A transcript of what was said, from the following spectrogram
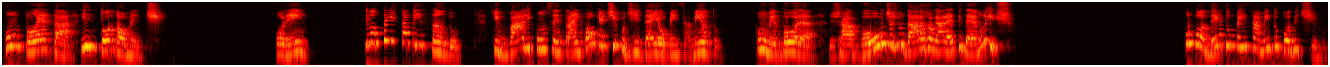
completa e totalmente. Porém, se você está pensando que vale concentrar em qualquer tipo de ideia ou pensamento, como mentora, já vou te ajudar a jogar essa ideia no lixo. O poder do pensamento positivo.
